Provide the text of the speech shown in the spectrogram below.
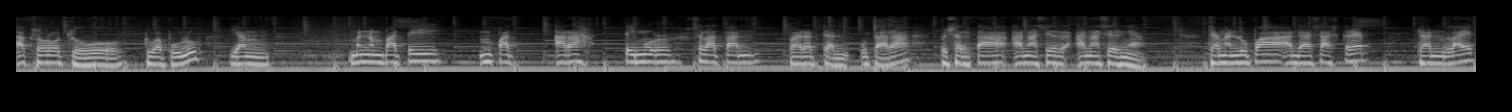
Aksoro Jowo 20 yang menempati empat arah timur, selatan, barat, dan utara beserta anasir-anasirnya. Jangan lupa Anda subscribe dan like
